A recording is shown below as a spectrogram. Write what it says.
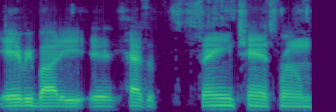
everybody is, has the same chance from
